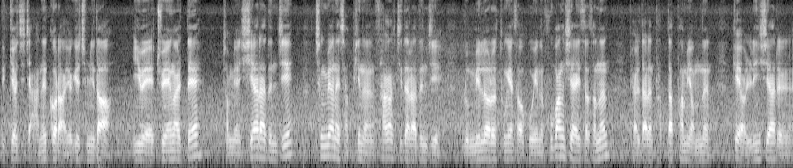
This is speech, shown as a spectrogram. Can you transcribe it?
느껴지지 않을 거라 여겨집니다. 이외에 주행할 때 전면 시야라든지 측면에 잡히는 사각지대라든지 룸밀러를 통해서 보이는 후방 시야에 있어서는 별다른 답답함이 없는 꽤 열린 시야를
